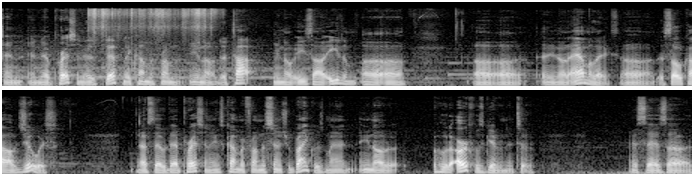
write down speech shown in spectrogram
And, and the oppression is definitely coming from, you know, the top, you know, Esau, Edom, uh, uh, uh, you know, the Amaleks, uh, the so-called Jewish. That's that, that is coming from the central bankers, man. You know, who the earth was given it to. It says, uh,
